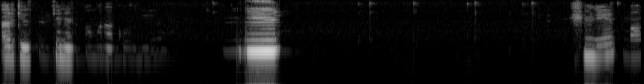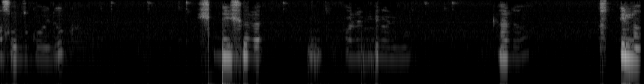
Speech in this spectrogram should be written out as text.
Herkes ülkenin amına koyuyor. Şimdi mouse'umuzu koyduk. Şimdi şöyle öyle bir görünüyor. Nerede o? Değil lan.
